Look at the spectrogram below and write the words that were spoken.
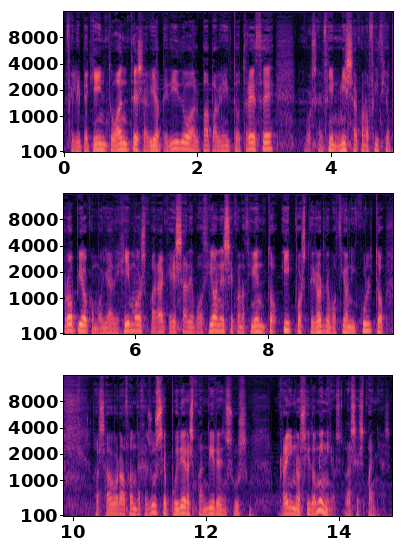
Felipe V antes había pedido al Papa Benedicto XIII, pues en fin, misa con oficio propio, como ya dijimos, para que esa devoción, ese conocimiento y posterior devoción y culto al Sagrado Corazón de Jesús se pudiera expandir en sus reinos y dominios, las Españas.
